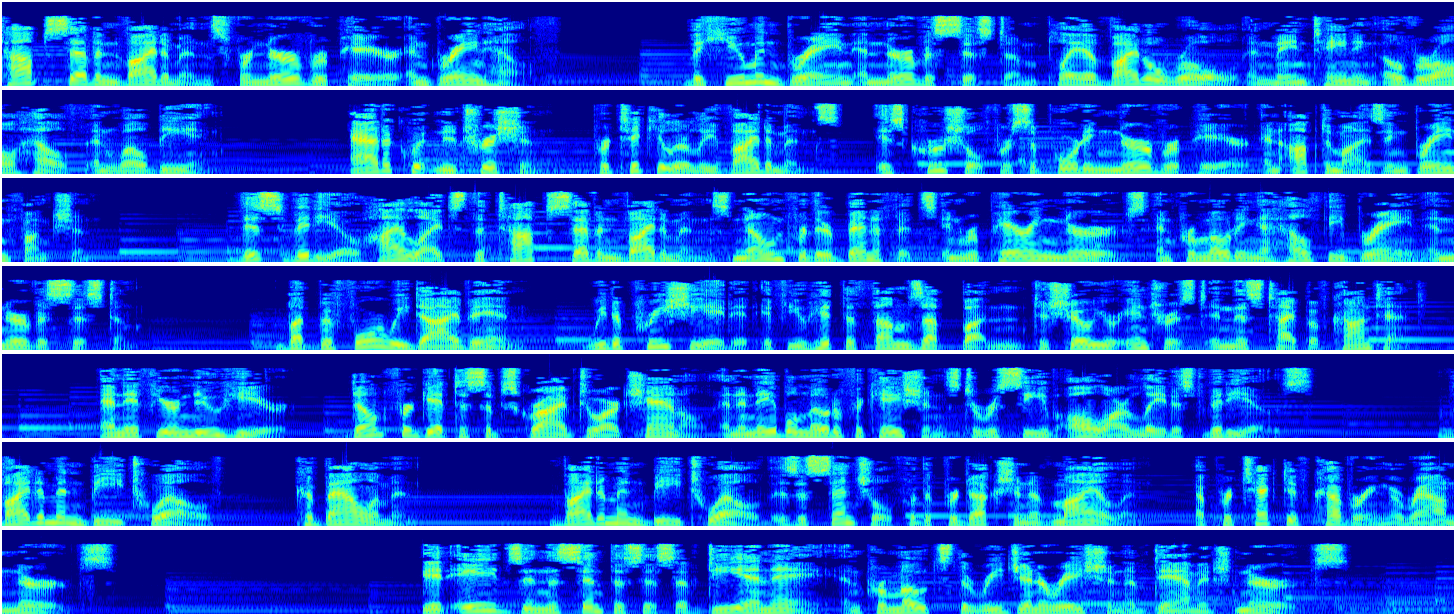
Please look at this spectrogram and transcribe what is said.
Top 7 Vitamins for Nerve Repair and Brain Health. The human brain and nervous system play a vital role in maintaining overall health and well-being. Adequate nutrition, particularly vitamins, is crucial for supporting nerve repair and optimizing brain function. This video highlights the top 7 vitamins known for their benefits in repairing nerves and promoting a healthy brain and nervous system. But before we dive in, we'd appreciate it if you hit the thumbs up button to show your interest in this type of content. And if you're new here, don't forget to subscribe to our channel and enable notifications to receive all our latest videos. Vitamin B12, cobalamin. Vitamin B12 is essential for the production of myelin, a protective covering around nerves. It aids in the synthesis of DNA and promotes the regeneration of damaged nerves.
